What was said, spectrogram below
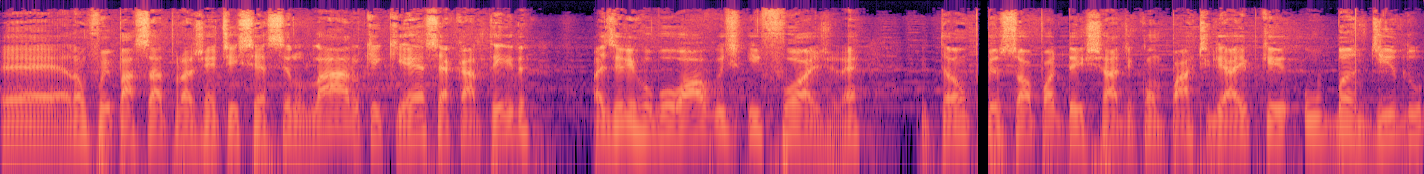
é, não foi passado pra gente aí se é celular, o que que é, se é carteira, mas ele roubou algo e, e foge, né? Então o pessoal pode deixar de compartilhar aí, porque o bandido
